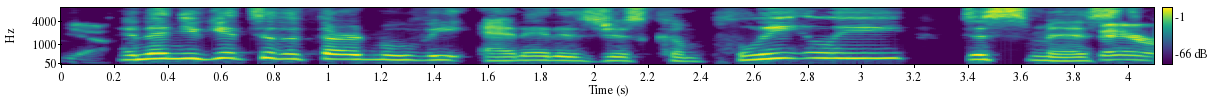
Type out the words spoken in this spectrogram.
Yeah. And then you get to the third movie and it is just completely dismissed. Daryl.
